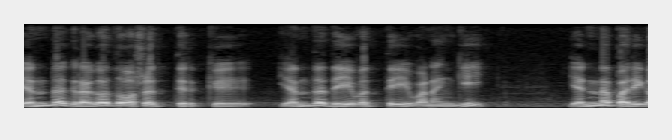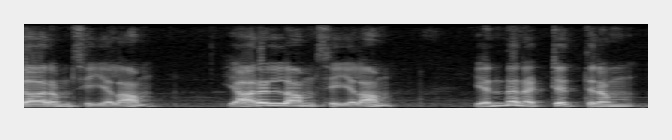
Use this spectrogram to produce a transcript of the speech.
எந்த கிரகதோஷத்திற்கு எந்த தெய்வத்தை வணங்கி என்ன பரிகாரம் செய்யலாம் யாரெல்லாம் செய்யலாம்? எந்த நட்சத்திரம்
